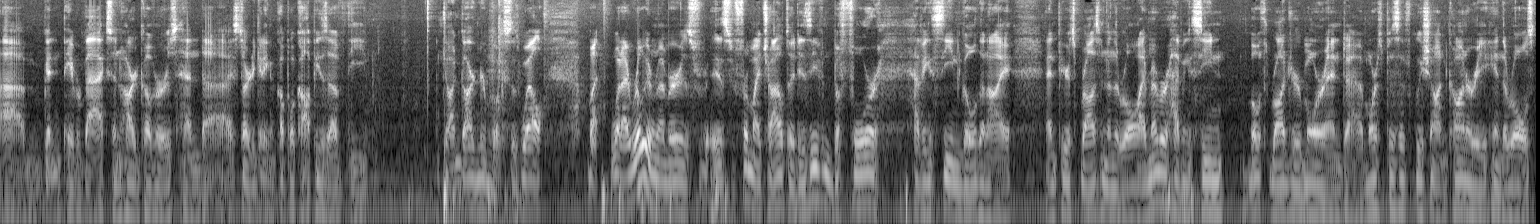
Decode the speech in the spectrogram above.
um, getting paperbacks and hardcovers, and uh, I started getting a couple copies of the John Gardner books as well. But what I really remember is is from my childhood is even before having seen Goldeneye and Pierce Brosnan in the role. I remember having seen both Roger Moore and uh, more specifically Sean Connery in the roles,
